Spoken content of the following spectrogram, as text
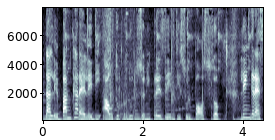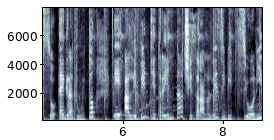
dalle bancarelle di autoproduzioni presenti presenti sul posto. L'ingresso è gratuito e alle 20.30 ci saranno le esibizioni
